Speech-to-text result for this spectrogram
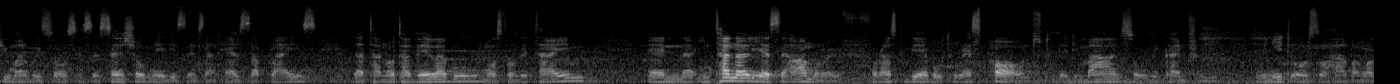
human resources, essential medicines and health supplies that are not available most of the time. And uh, internally as the AMREF, for us to be able to respond to the demands of the country, we need to also have our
